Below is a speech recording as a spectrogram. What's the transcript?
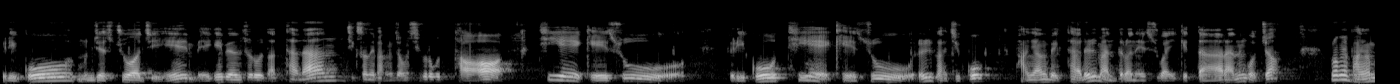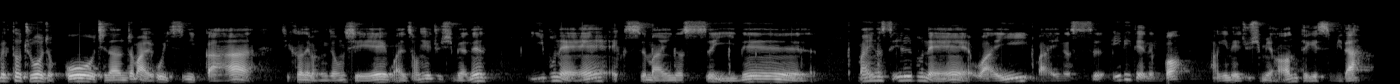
그리고 문제에서 주어진 매개 변수로 나타난 직선의 방정식으로부터 t의 개수 그리고 t의 개수를 가지고 방향 벡터를 만들어낼 수가 있겠다라는 거죠. 그러면 방향 벡터 주어졌고 지나는 점 알고 있으니까 직선의 방정식 완성해 주시면은 2분의 x-2는 마이너스 1분의 y 마이너스 1이 되는 거 확인해 주시면 되겠습니다.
